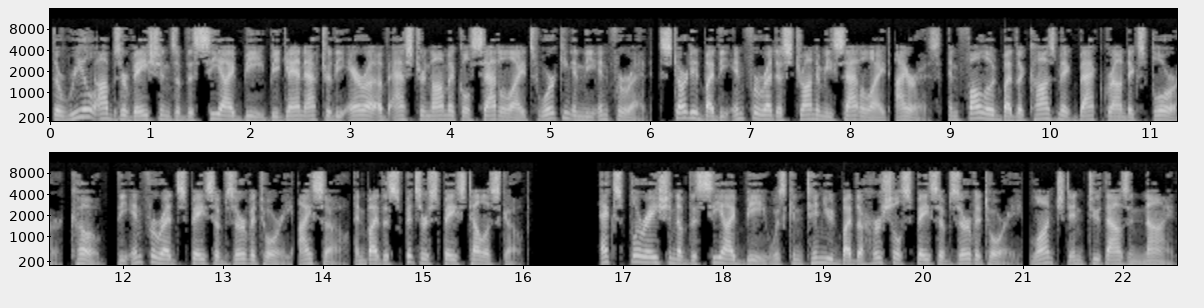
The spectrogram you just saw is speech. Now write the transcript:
The real observations of the CIB began after the era of astronomical satellites working in the infrared, started by the Infrared Astronomy Satellite and followed by the Cosmic Background Explorer the Infrared Space Observatory and by the Spitzer Space Telescope. Exploration of the CIB was continued by the Herschel Space Observatory, launched in 2009.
